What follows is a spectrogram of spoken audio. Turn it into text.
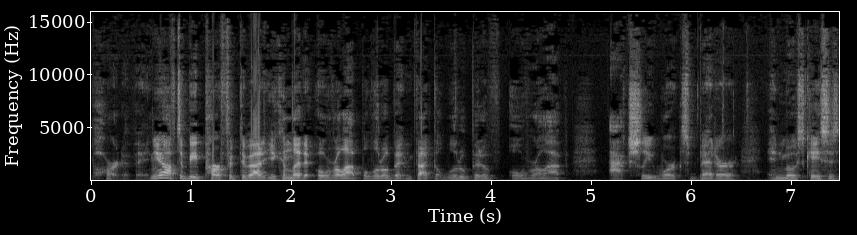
part of it. And you don't have to be perfect about it. You can let it overlap a little bit. In fact, a little bit of overlap actually works better in most cases.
